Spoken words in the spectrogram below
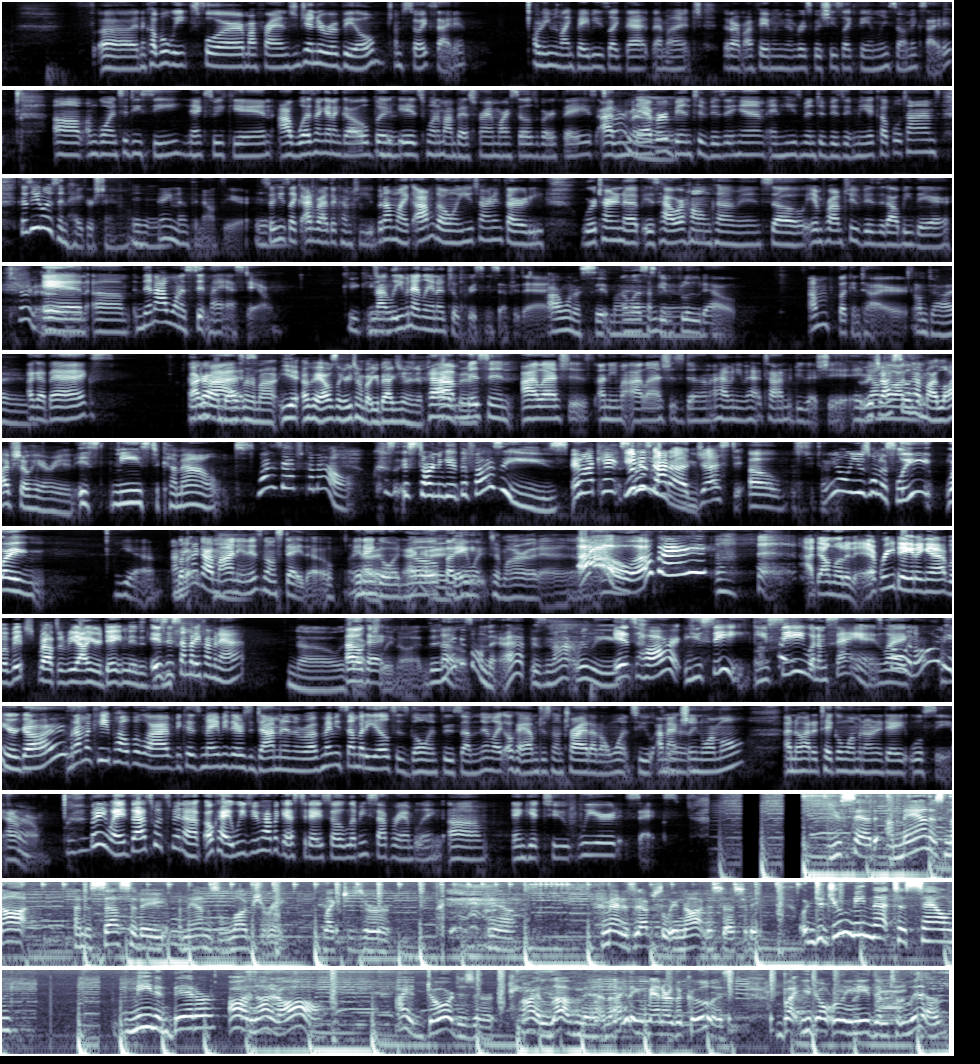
uh, in a couple weeks for my friend's gender reveal. I'm so excited. I don't even like babies like that that much that aren't my family members, but she's like family, so I'm excited. Um, I'm going to DC next weekend. I wasn't gonna go, but it's one of my best friend Marcel's birthdays. I've never been to visit him, and he's been to visit me a couple times because he lives in Hagerstown. There ain't nothing out there, so he's like, I'd rather come to you. But I'm like, I'm going. You turning 30, we're turning up. Is how we're homecoming. So impromptu visit, I'll be there, Turn up. and um, then I want to sit my ass down. Kiki. Not leaving Atlanta until Christmas after that I want to sit my unless I'm getting down. flued out. I'm fucking tired. I'm tired. I got bags. I got bags eyes. under my yeah. Okay, I was like, are you talking about your bags under your pad? I'm missing eyelashes. I need my eyelashes done. I haven't even had time to do that shit. And y'all I still have my live show hair in. It needs to come out Why does it have to come out? because it's starting to get the fuzzies, and I can't. You just gotta adjust it. Oh, it's too tight. You know, you just want to sleep. Like Yeah, I But mean, I- I got mine and It's gonna stay though. I It ain't going no fucking way. tomorrow. Then. Oh, okay. I downloaded every dating app. A bitch about to be out here dating. It. Is it somebody from an app? No, it's Okay. actually not. The Oh. niggas on the app is not really. It's hard. You see, you see what I'm saying. What's like, going on here, guys. But I'm gonna keep hope alive because maybe there's a diamond in the rough. Maybe somebody else is going through something. They're like, okay, I'm just gonna try it. I don't want to. I'm Yeah. actually normal. I know how to take a woman on a date. We'll see. I don't know. Mm-hmm. But anyway, that's what's been up. Okay, we do have a guest today, so let me stop rambling um, and get to weird sex. You said a man is not a necessity, a man is a luxury. like dessert. Yeah. Man is absolutely not necessity. Did you mean that to sound mean and bitter? Oh, not at all. I adore dessert. I love men. I think men are the coolest. But you don't really need them to live.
